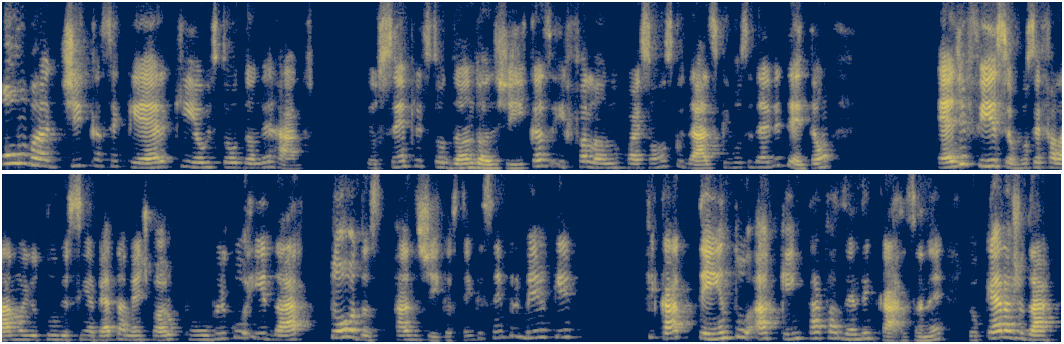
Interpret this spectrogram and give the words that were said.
uma dica sequer que eu estou dando errado. Eu sempre estou dando as dicas e falando quais são os cuidados que você deve ter. Então, é difícil você falar no YouTube assim abertamente para o público e dar todas as dicas. Tem que sempre meio que ficar atento a quem está fazendo em casa, né? Eu quero ajudar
